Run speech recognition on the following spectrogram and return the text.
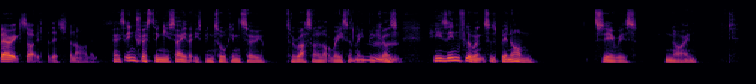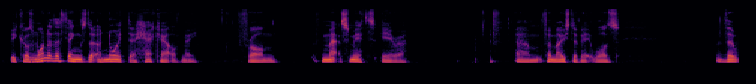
very excited for this finale. It's interesting you say that he's been talking to to Russell a lot recently Hmm. because his influence has been on series nine. Because Hmm. one of the things that annoyed the heck out of me from Matt Smith's era, um, for most of it, was the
